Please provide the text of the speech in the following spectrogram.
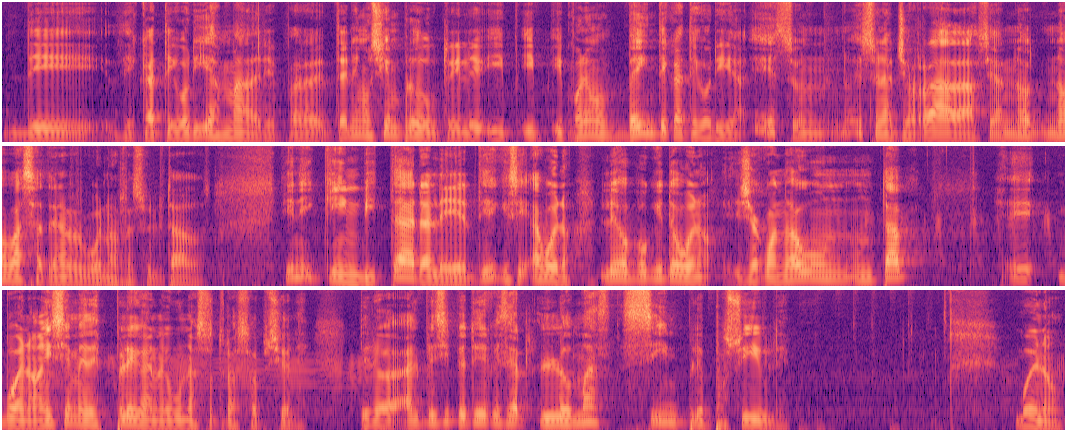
de, categorías madre, para, tenemos 100 productos y, ponemos 20 categorías, es, es una chorrada, o sea, no, no vas a tener buenos resultados tiene que invitar a leer, tiene que decir, ah, bueno, leo poquito, bueno, ya cuando hago un, un tab, eh, bueno, ahí se me desplegan algunas otras opciones pero al principio tiene que ser lo más simple posible. Bueno,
